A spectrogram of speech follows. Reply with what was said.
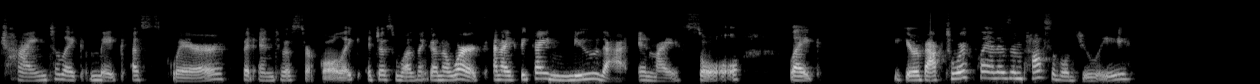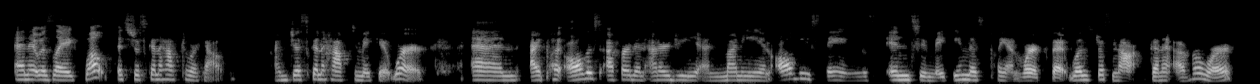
trying to like make a square fit into a circle. Like it just wasn't going to work. And I think I knew that in my soul. Like, your back to work plan is impossible, Julie. And it was like, well, it's just going to have to work out. I'm just going to have to make it work. And I put all this effort and energy and money and all these things into making this plan work that was just not going to ever work.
